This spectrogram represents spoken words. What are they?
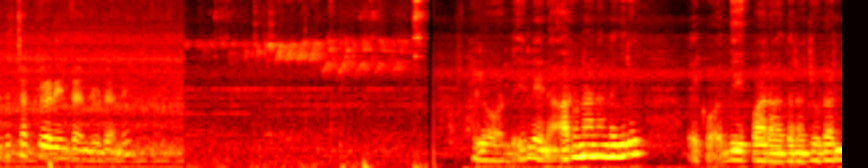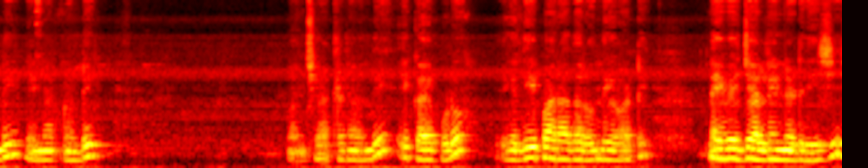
ఎంత చక్కగా తింటాను చూడండి. హలో అండి నేను అరుణానందగిరి ఎక్కువ దీపారాధన చూడండి నిన్నటి నుండి మంచిగా అట్లనే ఉంది. ఇక ఇప్పుడు ఇక దీపారాధన ఉంది కాబట్టి నైవేద్యాలు నిన్నటి తీసి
